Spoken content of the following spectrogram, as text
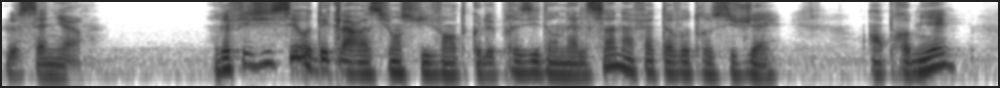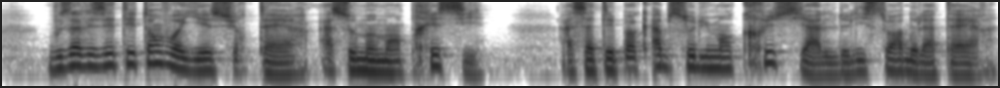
le Seigneur. Réfléchissez aux déclarations suivantes que le président Nelson a faites à votre sujet. En premier, vous avez été envoyé sur Terre à ce moment précis, à cette époque absolument cruciale de l'histoire de la Terre,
